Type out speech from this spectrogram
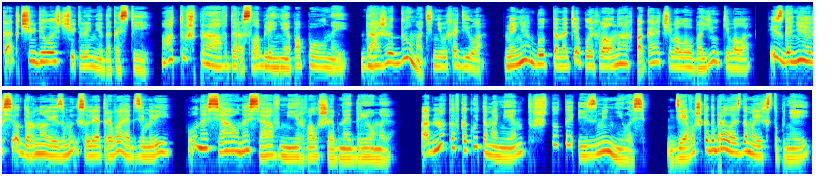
как чудилось чуть ли не до костей. Вот уж правда расслабление по полной. Даже думать не выходило. Меня будто на теплых волнах покачивало, убаюкивало, изгоняя все дурное из мысли, отрывая от земли, унося, унося в мир волшебной дремы. Однако в какой-то момент что-то изменилось. Девушка добралась до моих ступней,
